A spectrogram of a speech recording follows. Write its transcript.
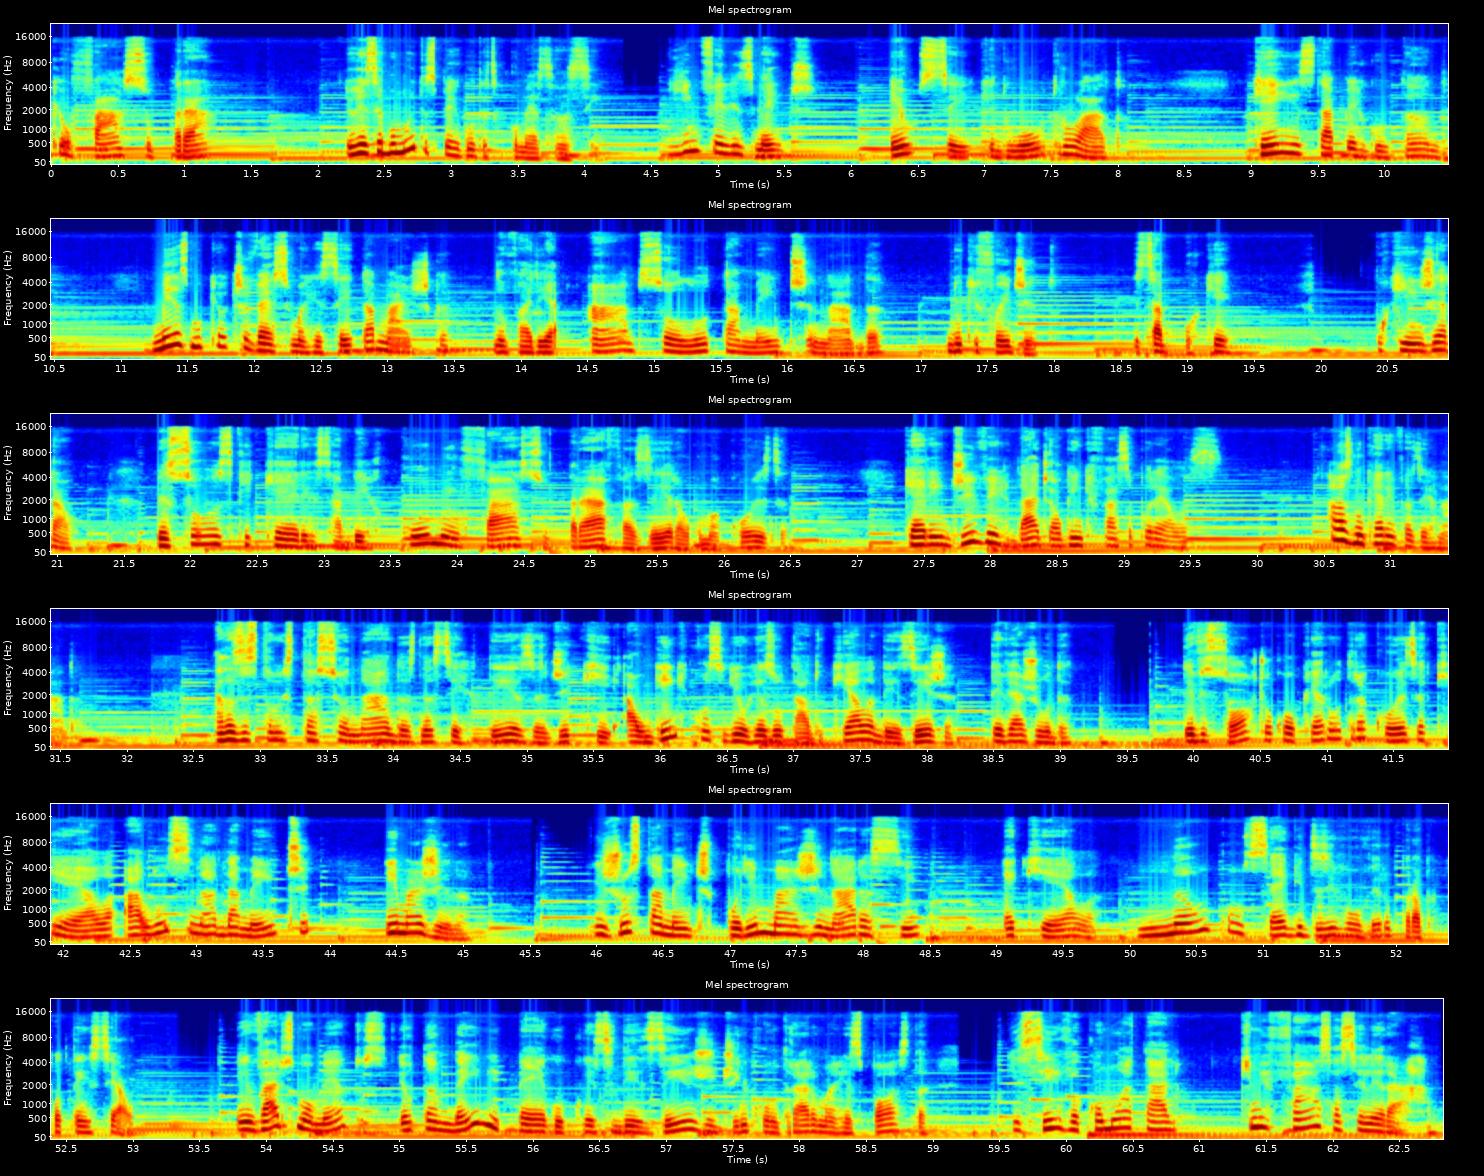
que eu faço para. Eu recebo muitas perguntas que começam assim. E infelizmente, eu sei que do outro lado, quem está perguntando, mesmo que eu tivesse uma receita mágica, não faria absolutamente nada do que foi dito. E sabe por quê? Porque, em geral, pessoas que querem saber como eu faço para fazer alguma coisa querem de verdade alguém que faça por elas. Elas não querem fazer nada. Elas estão estacionadas na certeza de que alguém que conseguiu o resultado que ela deseja teve ajuda, teve sorte ou qualquer outra coisa que ela alucinadamente imagina. E justamente por imaginar assim é que ela não consegue desenvolver o próprio potencial. Em vários momentos, eu também me pego com esse desejo de encontrar uma resposta que sirva como um atalho, que me faça acelerar.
